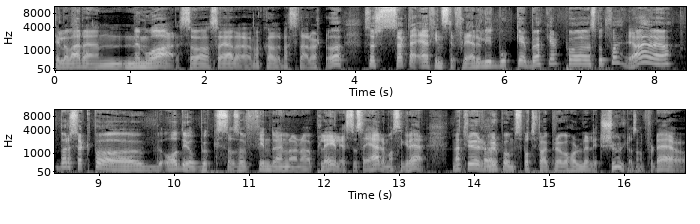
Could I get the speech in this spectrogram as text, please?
til å være en memoar, så, så er det noe av det beste jeg har hørt. Og så søkte jeg Fins det flere lydbøker på Spotify. Ja, ja, ja. Bare søk på audiobooks, og så finner du en eller annen playlist, og så er det masse greier. Men jeg tror jeg lurer på om Spotify prøver å holde det litt skjult, og sånn, for det er jo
